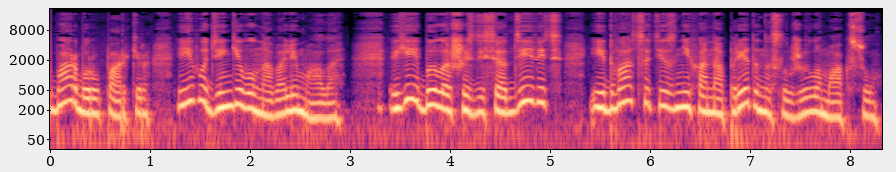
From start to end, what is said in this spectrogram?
Барбару Паркер его деньги волновали мало. Ей было 69, и 20 из них она преданно служила Максу.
